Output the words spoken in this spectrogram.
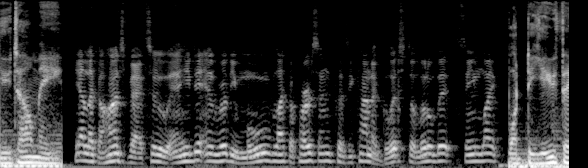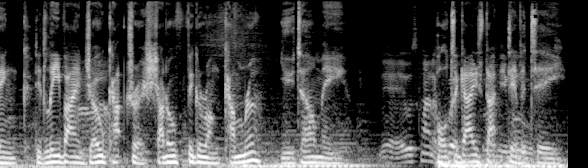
You tell me. He had like a hunchback too, and he didn't really move like a person because he kind of glitched a little bit. Seemed like. What do you think? Did Levi and Joe capture a shadow figure on camera? You tell me. Yeah, it was kind of Poltergeist activity.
